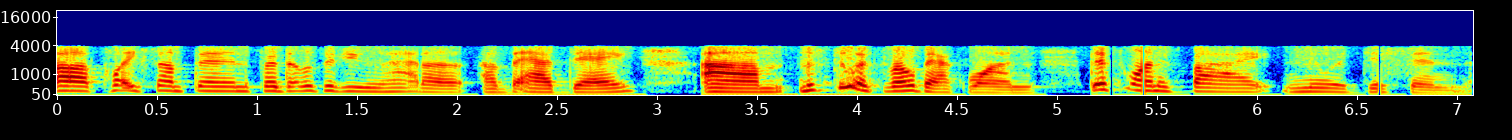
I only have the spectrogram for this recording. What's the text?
uh, play something for those of you who had a, a bad day. Um, let's do a throwback one. This one is by New Edition.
